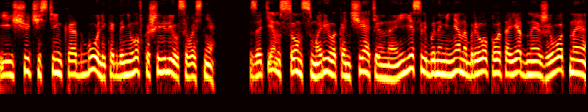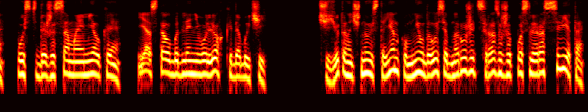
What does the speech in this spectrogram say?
и еще частенько от боли, когда неловко шевелился во сне. Затем сон сморил окончательно, и если бы на меня набрело плотоядное животное, пусть даже самое мелкое, я стал бы для него легкой добычей. Чью-то ночную стоянку мне удалось обнаружить сразу же после рассвета,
